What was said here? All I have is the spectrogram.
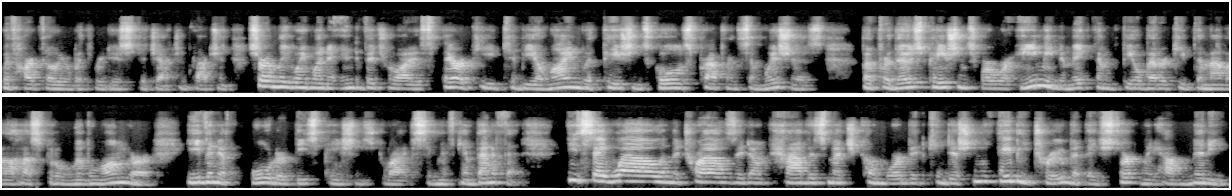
with heart failure with reduced ejection fraction. Certainly, we want to individualize therapy to be aligned with patients' goals, preference, and wishes. But for those patients where we're aiming to make them feel better, keep them out of the hospital, live longer, even if older, these patients derive significant benefit. You say, well, in the trials, they don't have as much comorbid conditions. May be true, but they certainly have many.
